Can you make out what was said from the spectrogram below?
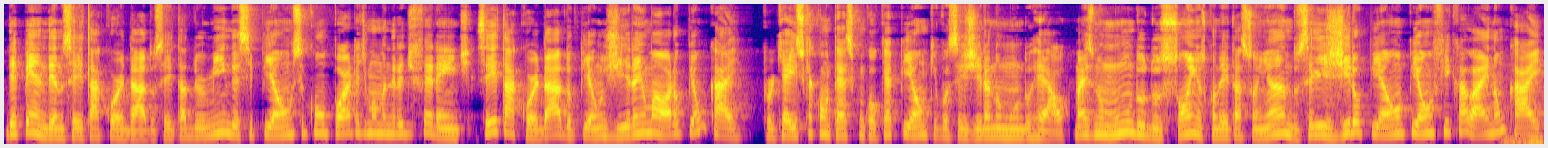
dependendo se ele está acordado ou se ele está dormindo, esse peão se comporta de uma maneira diferente. Se ele está acordado, o peão gira e uma hora o peão cai. Porque é isso que acontece com qualquer peão que você gira no mundo real. Mas no mundo dos sonhos, quando ele está sonhando, se ele gira o peão, o peão fica lá e não cai.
